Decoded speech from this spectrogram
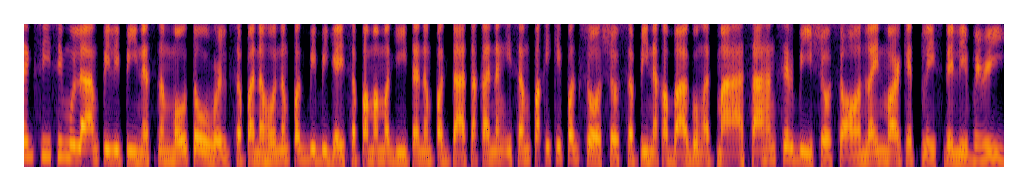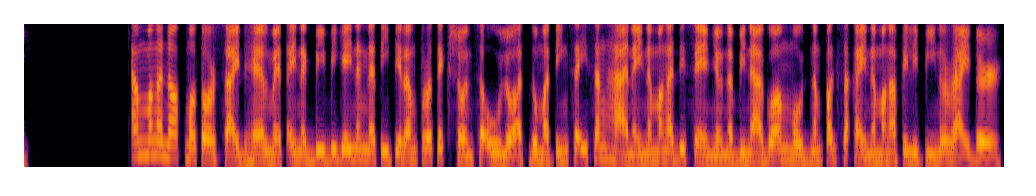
Nagsisimula ang Pilipinas ng Moto World sa panahon ng pagbibigay sa pamamagitan ng pagtataka ng isang pakikipagsosyo sa pinakabagong at maaasahang serbisyo sa online marketplace delivery. Ang mga knock motor side helmet ay nagbibigay ng natitirang proteksyon sa ulo at dumating sa isang hanay ng mga disenyo na binago ang mode ng pagsakay ng mga Filipino rider.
